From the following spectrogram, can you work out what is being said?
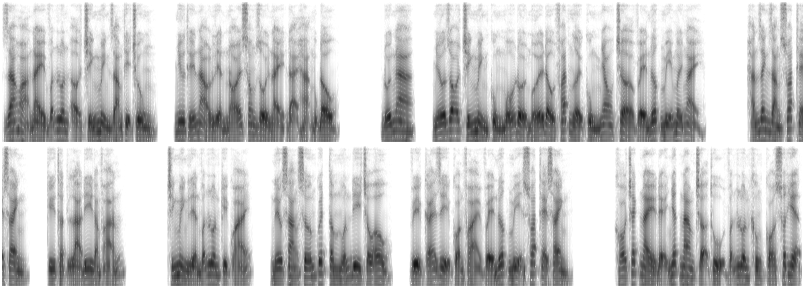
Gia hỏa này vẫn luôn ở chính mình giám thị chung, như thế nào liền nói xong rồi này đại hạng mục đâu. Đối Nga, nhớ rõ chính mình cùng mỗi đổi mới đầu phát người cùng nhau trở về nước Mỹ mấy ngày. Hắn danh rằng soát thẻ xanh, kỳ thật là đi đàm phán. Chính mình liền vẫn luôn kỳ quái, nếu sáng sớm quyết tâm muốn đi châu Âu, vì cái gì còn phải về nước Mỹ soát thẻ xanh. Khó trách này đệ nhất nam trợ thủ vẫn luôn không có xuất hiện.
